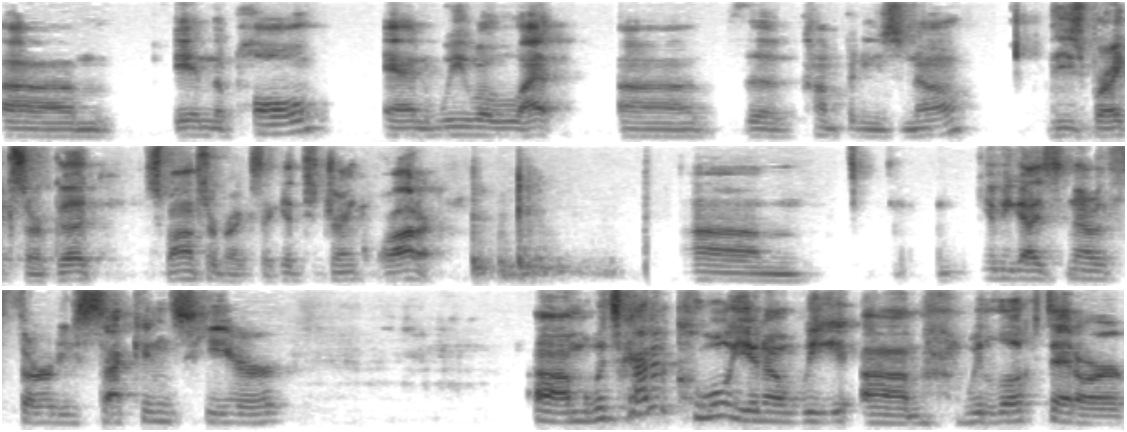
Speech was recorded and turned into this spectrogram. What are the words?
um, in the poll, and we will let uh, the companies know. These breaks are good sponsor breaks. I get to drink water. Um, give you guys another 30 seconds here. Um, what's kind of cool, you know, we um, we looked at our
